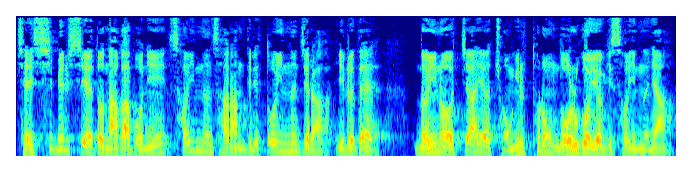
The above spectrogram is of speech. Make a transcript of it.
제11시에도 나가보니 서 있는 사람들이 또 있는지라 이르되 너희는 어찌하여 종일토록 놀고 여기 서 있느냐?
